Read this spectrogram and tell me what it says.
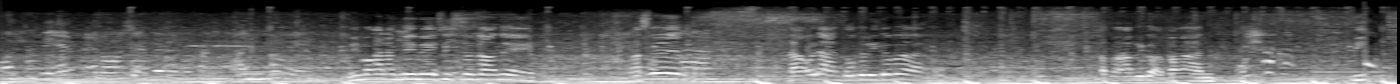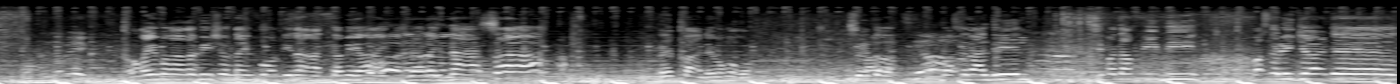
o hindi. Pero syempre, ano pa rin yung ano mo eh. May mga nag-message doon na ano eh. Master, Ah, naulan, tutuloy ka ba? Aba, sabi ko, abangan. Okay mga ka-Vision 940 na at kami ay magra-ride na sa Repa, ewan ko ko. So ito, Master Aldrin, si Madam PB, Master Richard, and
